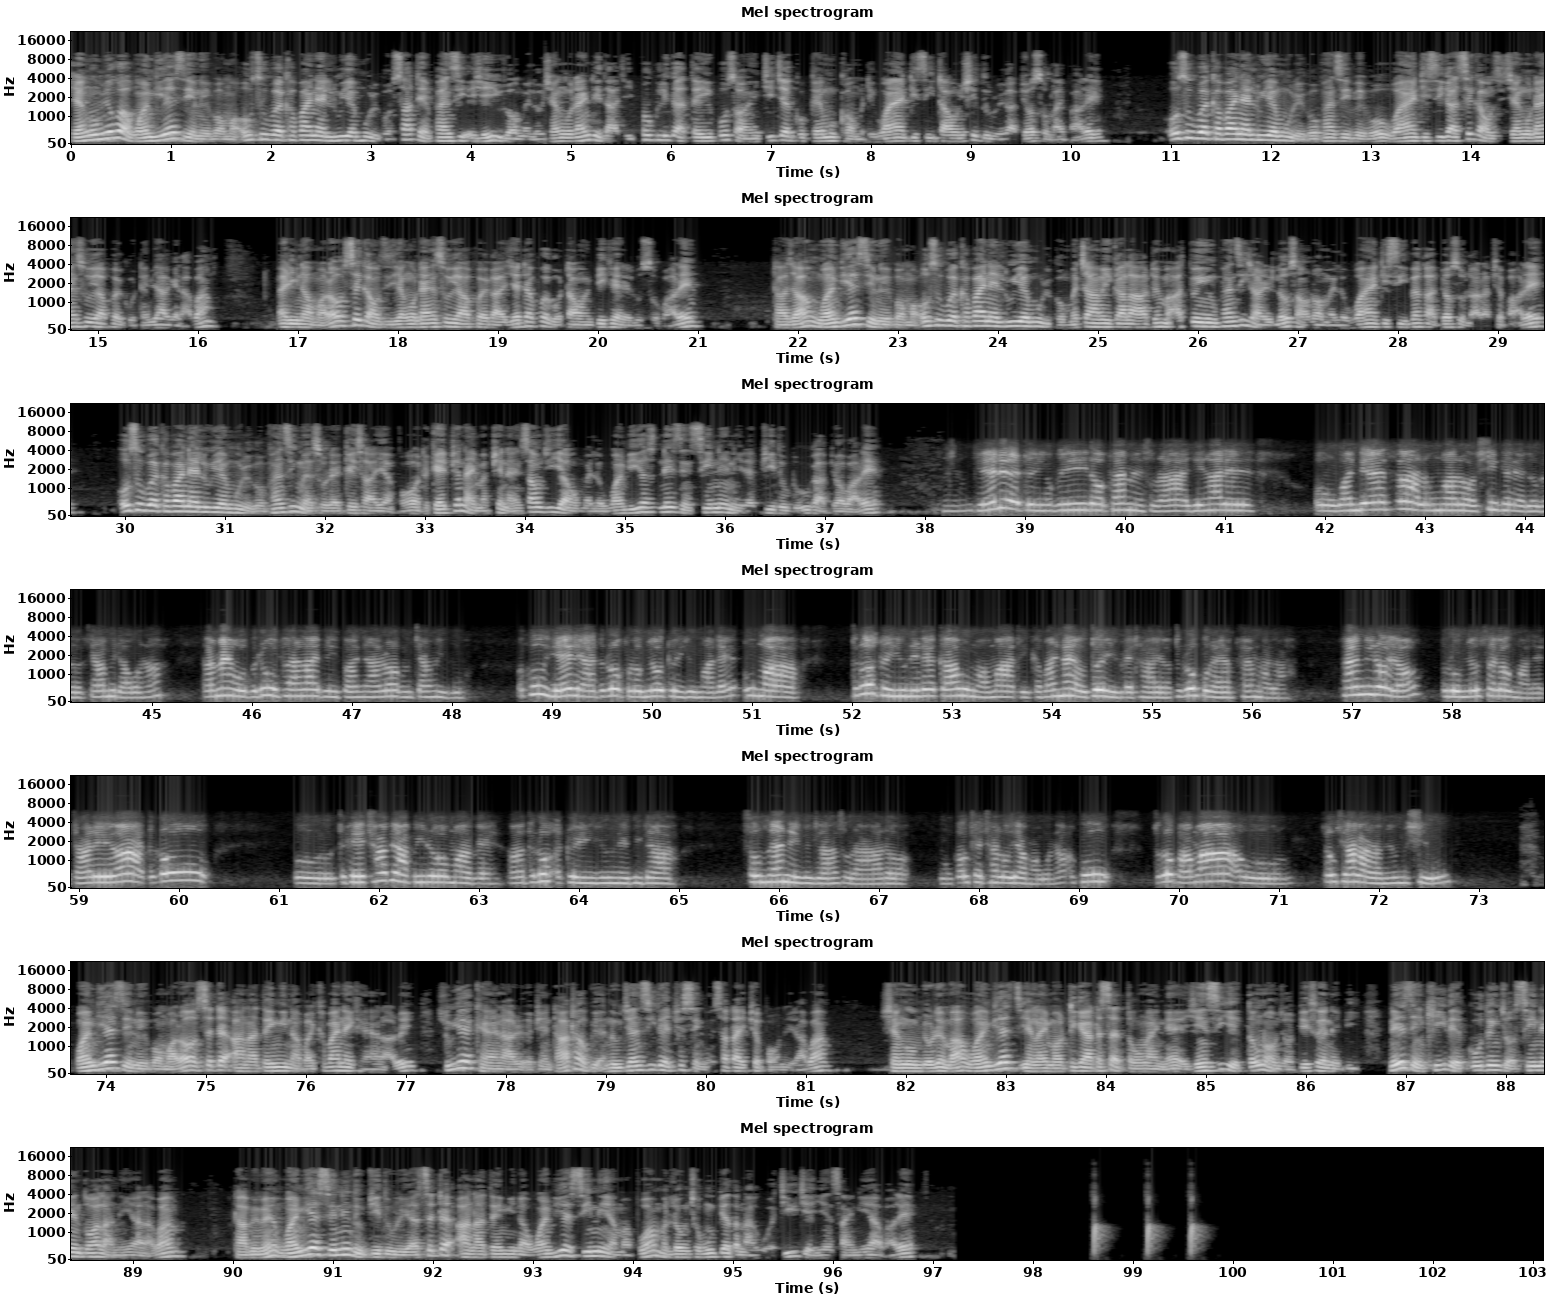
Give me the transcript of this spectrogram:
ရန်ကုန်မြို့က 1BS ယာဉ်တွေပေါ်မှာ အုပ်စုဖွဲ့ခပိုင်တဲ့ လုယက်မှုတွေကို စတင်ဖမ်းဆီး အရေးယူတော့မယ်လို့ ရန်ကုန်တိုင်းဒေသကြီး ပုဂ္ဂလိက သယ်ယူပို့ဆောင်ရေး ကြီးကြပ်ကွပ်ကဲမှုကော်မတီ (YITC) တာဝန်ရှိသူတွေက ပြောဆိုလိုက်ပါတယ်။အုပ်စုဖွဲ့ခပိုင်တဲ့ လုယက်မှုတွေကို ဖမ်းဆီးပေးဖို့ YITC က စစ်ကောင်စီ ရန်ကုန်တိုင်းအစိုးရအဖွဲ့ကို တင်ပြခဲ့တာပါ။အဲဒီနောက်မှာတော့ စစ်ကောင်စီ ရန်ကုန်တိုင်းအစိုးရအဖွဲ့က ရဲတပ်ဖွဲ့ကို တာဝန်ပေးခဲ့တယ်လို့ ဆိုပါတယ်။ဒါကြောင့် 1BS ယာဉ်တွေပေါ်မှာ အုပ်စုဖွဲ့ခပိုင်တဲ့ လုယက်မှုတွေကို မကြာမီကာလအတွင်းမှာ အသွင်ယူ ဖမ်းဆီးတာတွေ လုပ်ဆောင်တော့မယ်လို့ YITC ဘက်က ပြောဆိုလာတာ ဖြစ်ပါတယ်။ အုပ်စုဖွဲ့ခပိုင်တဲ့လုယက်မှုတွေကိုဖမ်းဆီးမယ်ဆိုတဲ့ကိစ္စရပ်အပေါ်တကယ်ဖြစ်နိုင်မဖြစ်နိုင်စောင့်ကြည့်ရဦးမယ်လို့ 1BS နေ့စဉ်စီးနင်းနေတဲ့ပြည်သူတဦးကပြောပါတယ်။ရဲတွေအတွင်ယူပြီးတော့ဖမ်းမယ်ဆိုတာအရင်ကလည်းဟို 1BS စလုံးကတော့ရှိခဲ့တယ်လို့တော့ကြားမိတာပေါ့နော်။ဒါပေမဲ့ဟိုဘလို့ဖမ်းလိုက်ပြီးဘာညာတော့မကြားမိဘူး။အခုရဲတွေကသူတို့ဘယ်လိုမျိုးအတွင်ယူမှာလဲ။ဥမာသူတို့အတွင်ယူနေတဲ့ကားပေါ်မှာမှဒီကပိုင်းနိုင်ကိုတွေ့ယူပဲထားရောသူတို့ကိုယ်တိုင်ဖမ်းမှာလား။ဖမ်းပြီးတော့ရောဘ ယ်လိုမျိုးဆက်လုပ်မှာလဲဒါတွေကသူတို့ဟိုတကယ်ချပြပြီးတော့မှပဲဟာသူတို့အတွင်ယူနေပြီလားစုံစမ်းနေပြီလားဆိုတာကတော့ဟိုကောက်ချက်ချလို့ရမှာပေါ့နော်အခုသူတို့ဘာမှဟိုလှုပ်ရှားလာတာမျိုးမရှိဘူး YBS စင်တွေပေါ်မှာတော့စစ်တပ်အာဏာသိမ်းပြီးနောက်ပိုင်းခပိုက်နိုင်ခံရတာတွေလူရဲခံရတာတွေအပြင်ဓားထောက်ပြီးအနုကျန်းစည်းတဲ့ဖြစ်စဉ်တွေဆက်တိုက်ဖြစ်ပေါ်နေတာပါ ရန်ကုန်မြို့တွင်မှာ YBS ရင်လိုင်းပေါင်း133လိုင်းနဲ့ရင်စီးရေ3000ကျော်ပြေးဆွဲနေပြီးနေ့စဉ်ခီးတဲ့6သိန်းကျော်စီးနှင်းသွားလာနေရတာပါ။ဒါပေမဲ့ YBS စီးနှင်းသူပြည်သူတွေကစစ်တပ်အာဏာသိမ်းပြီးနောက် YBS စီးနှင်းရမှာဘဝမလုံခြုံမှုပြဿနာကိုအကြီးအကျယ်ရင်ဆိုင်နေရပါတယ်။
